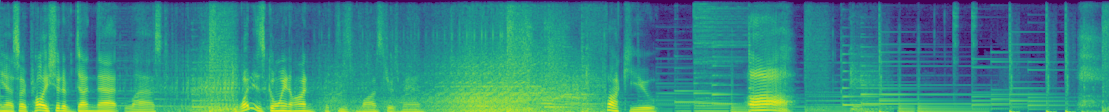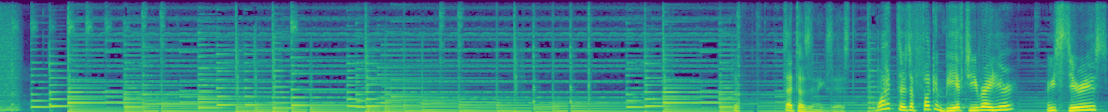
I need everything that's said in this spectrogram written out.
Yeah, so I probably should have done that last. What is going on with these monsters, man? Fuck you. Ah! That doesn't exist. What? There's a fucking BFG right here? Are you serious?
